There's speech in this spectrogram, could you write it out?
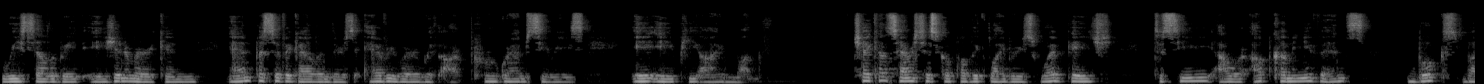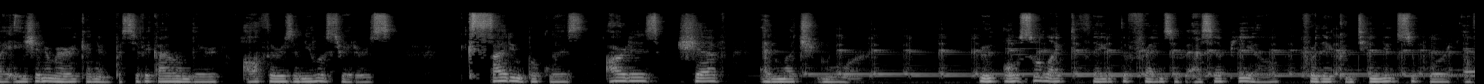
we celebrate Asian American and Pacific Islanders everywhere with our program series, AAPI Month. Check out San Francisco Public Library's webpage to see our upcoming events, books by Asian American and Pacific Islander authors and illustrators, exciting book lists, artists, chef, and much more. We would also like to thank the Friends of SFPL for their continued support of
